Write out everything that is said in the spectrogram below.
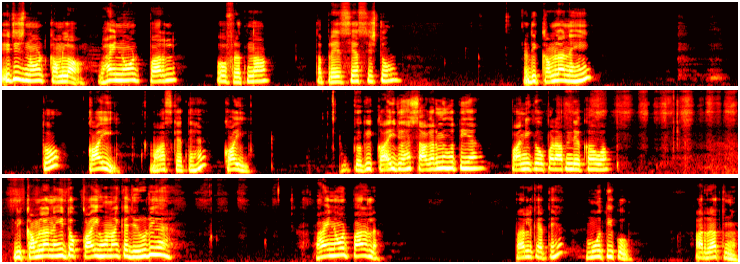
it is not Kamala why not pearl of Ratna the precious stone? यदि कमला नहीं तो काई, मांस कहते हैं, काई। क्योंकि काई जो है सागर में होती है, पानी के ऊपर आपने देखा हुआ। यदि कमला नहीं तो काई होना क्या ज़रूरी है? वाई नॉट पर्ल पर्ल कहते हैं मोती को और रत्न।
